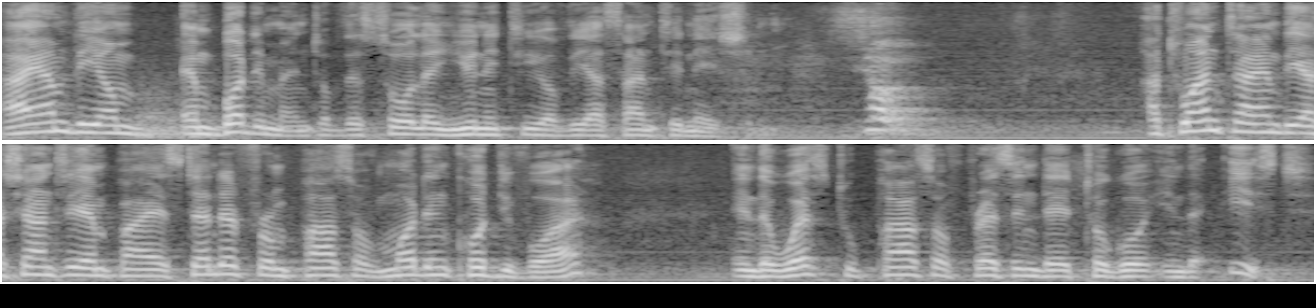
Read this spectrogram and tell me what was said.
I am the embodiment of the soul and unity of the Asante nation. Sure. At one time, the Ashanti Empire extended from parts of modern Cote d'Ivoire in the west to parts of present day Togo in the east,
